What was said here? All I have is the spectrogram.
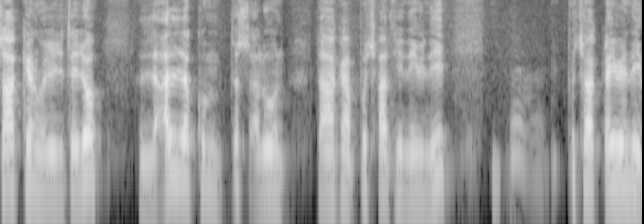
ساکين هجي جتي جو ال ٿس الون توهان کان پڇا ٿيندي ويندي پڇا ڪئي ويندي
